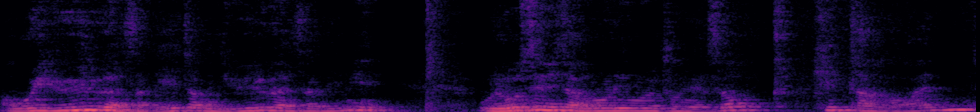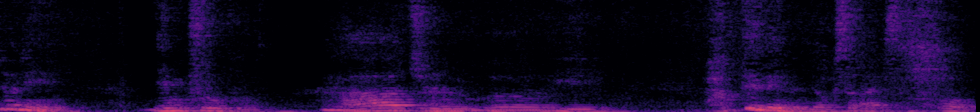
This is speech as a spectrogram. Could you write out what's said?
아, 우리 유일 간사 회장 유일 간사님이 우리 호세리 장로님을 통해서 기타가 완전히 임프루브 아주 어, 이 확대되는 역사가 있었고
